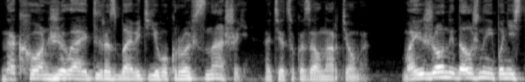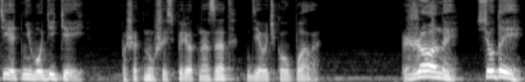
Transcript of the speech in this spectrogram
«Накхон желает разбавить его кровь с нашей», – отец указал на Артема. «Мои жены должны понести от него детей». Пошатнувшись вперед-назад, девочка упала. «Жены! Сюды!»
